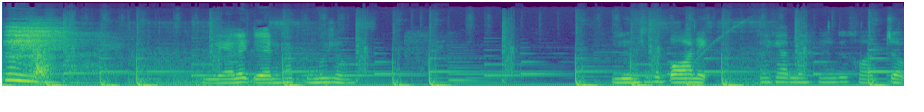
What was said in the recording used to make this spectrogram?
เฮ้ยแย่เหลือเกินครับคุณผู้ชม ลืมเซตสปอนอีกนะครับนะงั้นก็ขอจบ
